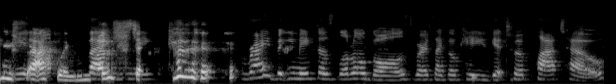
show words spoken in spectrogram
Exactly. Know? but make, right. But you make those little goals where it's like okay you get to a plateau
